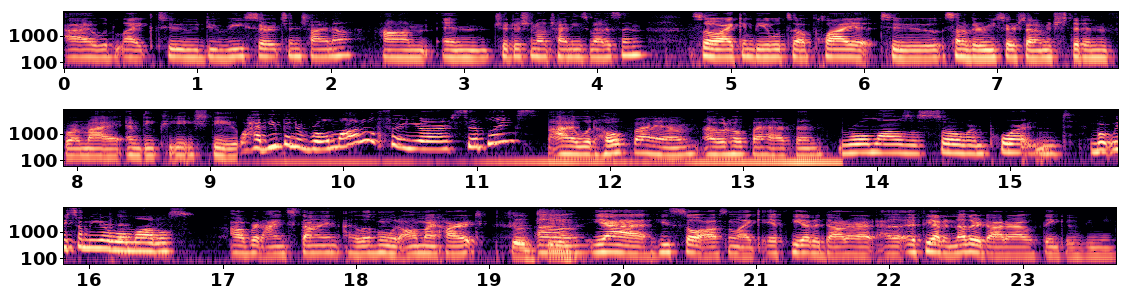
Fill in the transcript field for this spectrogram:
I would like to do research in China um, in traditional Chinese medicine, so I can be able to apply it to some of the research that I'm interested in for my MD PhD. Have you been a role model for your siblings? I would hope I am. I would hope I have been. Role models are so important. What were some of your role models? Albert Einstein. I love him with all my heart. Good kid. Um, yeah, he's so awesome. Like if he had a daughter, uh, if he had another daughter, I would think it would be me.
